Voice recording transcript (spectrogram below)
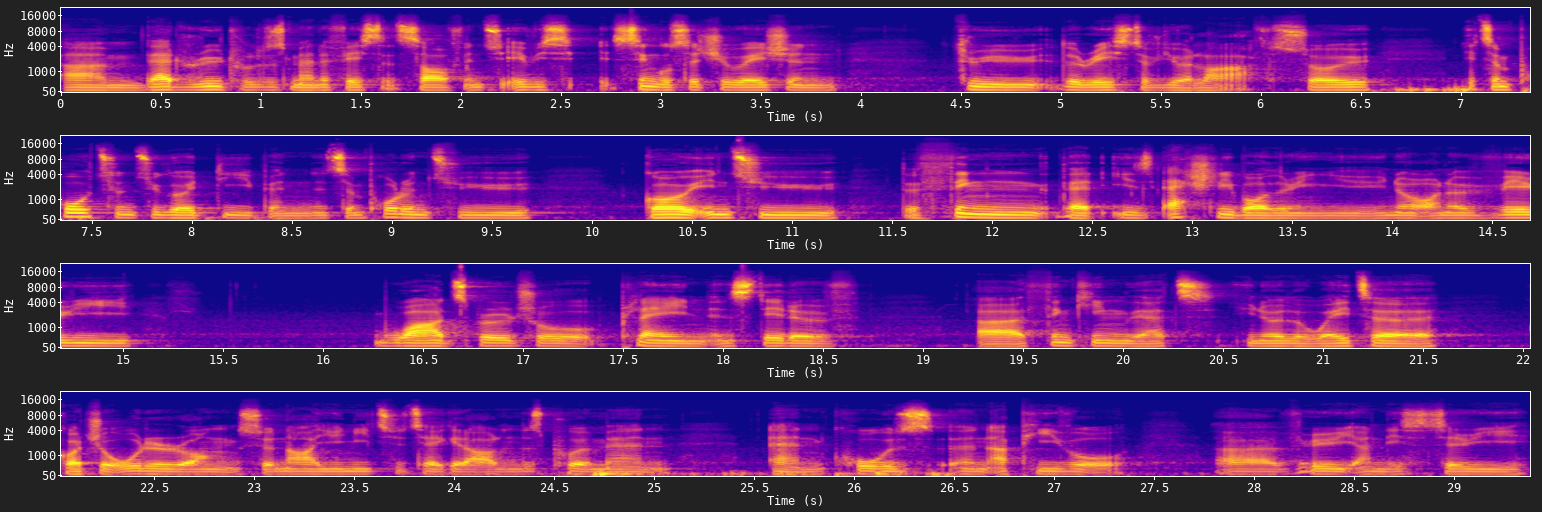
um, that root will just manifest itself into every single situation through the rest of your life. So it's important to go deep and it's important to go into the thing that is actually bothering you, you know, on a very wide spiritual plane instead of uh, thinking that, you know, the waiter got your order wrong, so now you need to take it out on this poor man and cause an upheaval, uh, very unnecessary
